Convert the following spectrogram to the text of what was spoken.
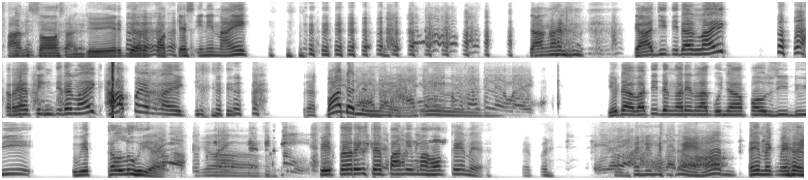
Pansos anjir biar podcast ini naik. Jangan gaji tidak naik, rating tidak naik, apa yang naik? berat badan yang naik hanya itu saja yang naik Yaudah berarti dengerin lagunya Fauzi Dwi with keluh ya. ya, Ya. featuring Stefani Mahoken ya. Iya, dong. McMahon. Eh McMahon.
